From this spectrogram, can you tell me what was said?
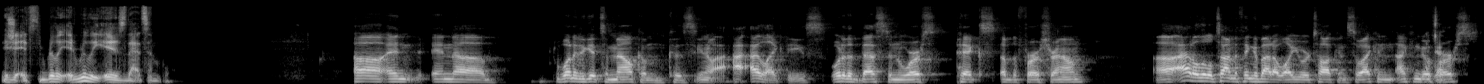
It's, it's, really, it really is that simple. Uh, and and uh, wanted to get to Malcolm because you know I, I, like these. What are the best and worst picks of the first round? Uh, I had a little time to think about it while you were talking, so I can I can go okay. first.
